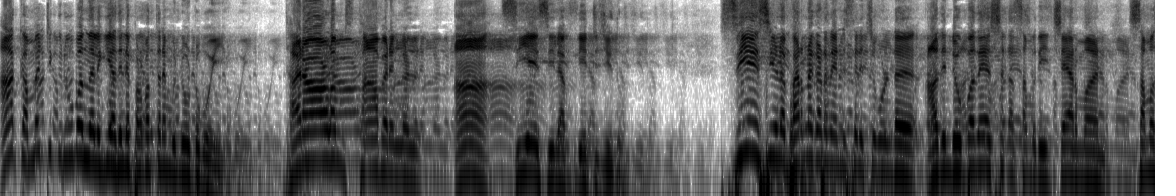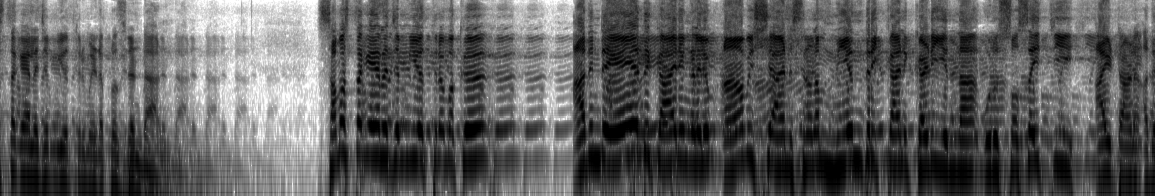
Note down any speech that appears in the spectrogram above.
ആ കമ്മിറ്റിക്ക് രൂപം നൽകി അതിന്റെ പ്രവർത്തനം മുന്നോട്ട് പോയി. ധാരാളം സ്ഥാപനങ്ങൾ ആ സി എ സിയിൽ അപ്ഡേറ്റ് ചെയ്തു. സി എ സിയുടെ ഭരണഘടന അനുസരിച്ചുകൊണ്ട് അതിന്റെ ഉപദേശക സമിതി ചെയർമാൻ സമസ്ത കേരള ജമിയത്തുമയുടെ പ്രസിഡന്റാണ്. സമസ്ത കേരള ജമിയത്തുമക്ക് അതിന്റെ ഏത് കാര്യങ്ങളിലും ആവശ്യാനുസരണം നിയന്ത്രിക്കാൻ കഴിയുന്ന ഒരു സൊസൈറ്റി ആയിട്ടാണ് അത്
